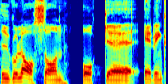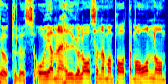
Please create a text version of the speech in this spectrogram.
Hugo Larsson och eh, Edvin Kurtulus. Och jag menar Hugo Larsson när man pratar med honom.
